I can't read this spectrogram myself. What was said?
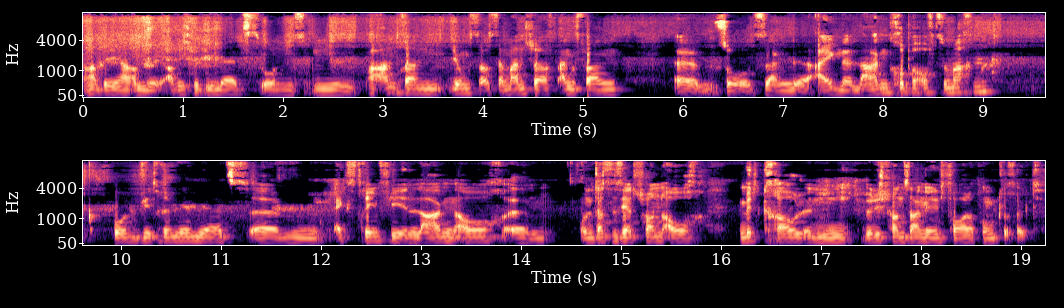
habe hab ich mit ihm jetzt und ein paar anderen Jungs aus der Mannschaft angefangen, ähm, sozusagen eine eigene Lagengruppe aufzumachen. Und wir trainieren jetzt ähm, extrem viel Lagen auch. Ähm, und das ist jetzt schon auch mit Kraul in, würde ich schon sagen, in den Vorderpunkt gerückt.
